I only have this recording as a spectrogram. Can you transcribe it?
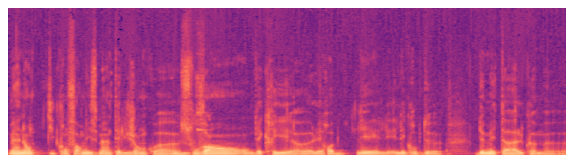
Mais un anticonformisme intelligent, quoi. Souvent, on décrit euh, les, robes- les, les- les groupes de, de métal comme euh,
